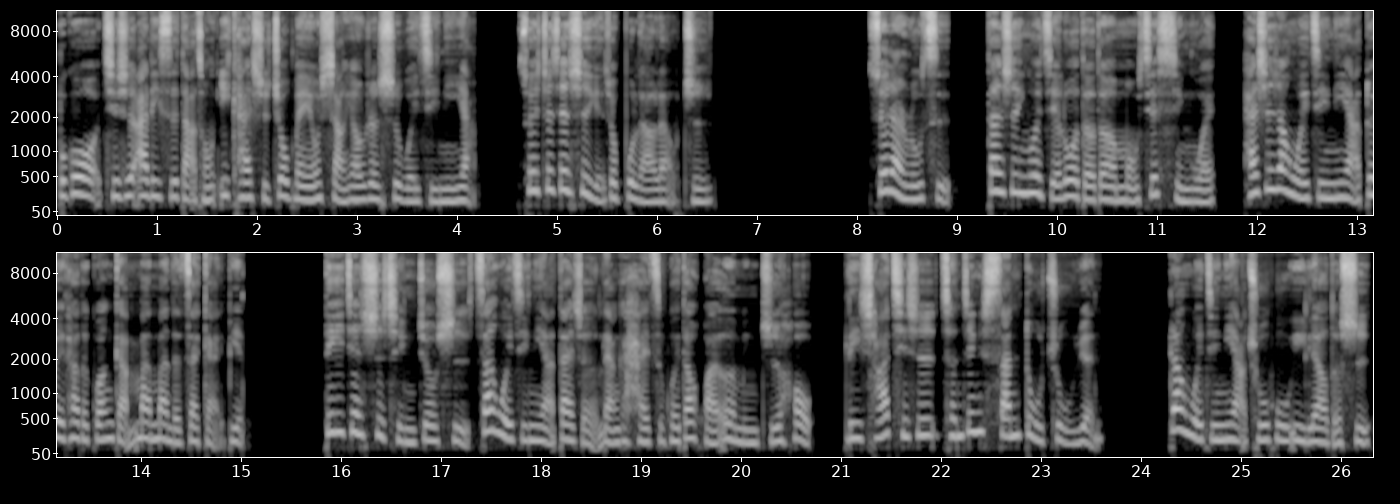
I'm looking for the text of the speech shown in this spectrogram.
不过，其实爱丽丝打从一开始就没有想要认识维吉尼亚，所以这件事也就不了了之。虽然如此，但是因为杰洛德的某些行为，还是让维吉尼亚对他的观感慢慢的在改变。第一件事情就是在维吉尼亚带着两个孩子回到怀俄明之后，理查其实曾经三度住院。让维吉尼亚出乎意料的是，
